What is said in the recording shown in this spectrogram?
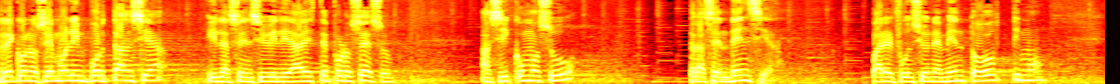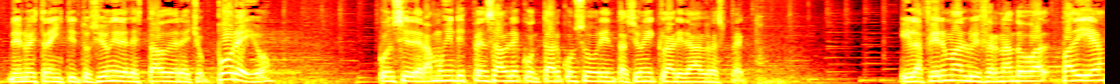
reconocemos la importancia y la sensibilidad de este proceso, así como su trascendencia para el funcionamiento óptimo de nuestra institución y del Estado de Derecho. Por ello, consideramos indispensable contar con su orientación y claridad al respecto. Y la firma Luis Fernando Padilla,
